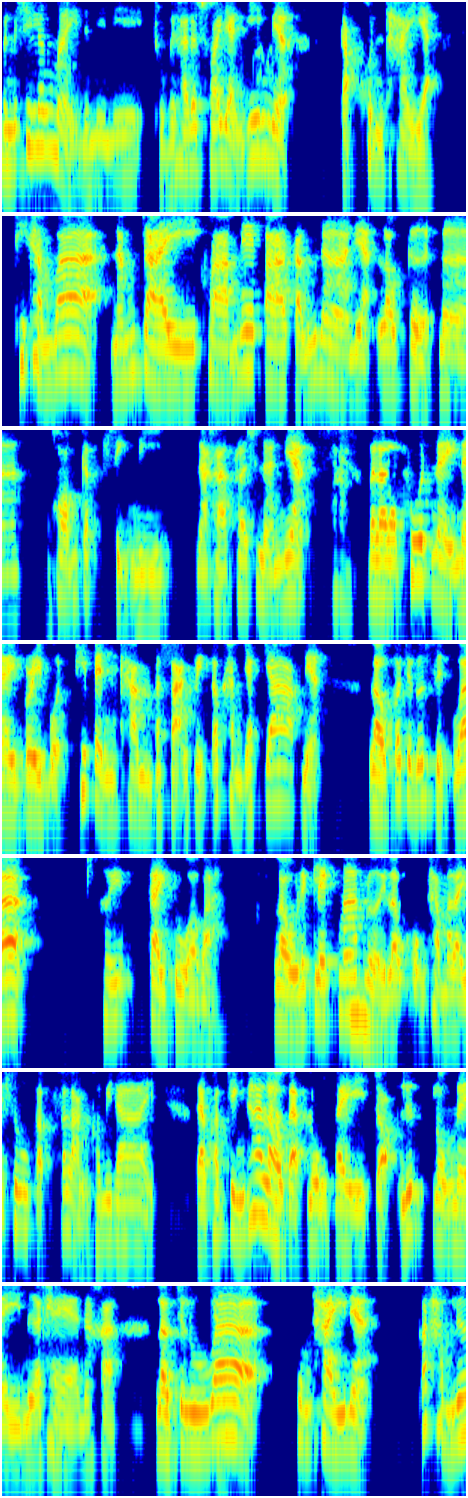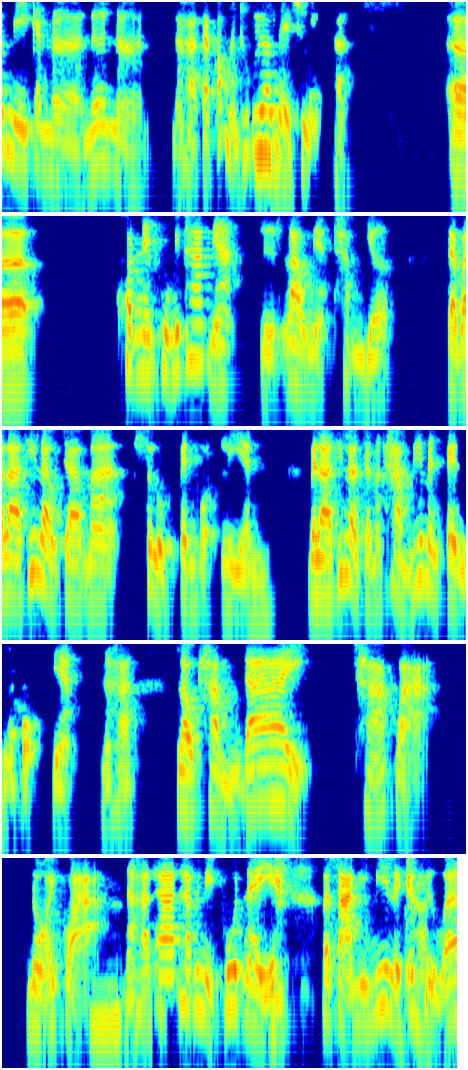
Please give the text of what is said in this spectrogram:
มันไม่ใช่เรื่องใหม่นะมีมีถูกไหมคะโดยเฉพาะอย่างยิ่งเนี่ย กับคนไทยอะ่ะที่คำว่าน้ำใจความเมตตากรุณาเนี่ยเราเกิดมาพร้อมกับสิ่งนี้นะคะ เพราะฉะนั้นเนี่ยเวลาเราพูดในในบริบทที่เป็นคำภาษาอังกฤษแล้วคำยากๆเนี่ย เราก็จะรู้สึกว่าเฮ้ยไก่ตัวว่ะ เราเล็กๆมากเลย เราคงทำอะไรสู้กับฝรั่งเขาไม่ได้ แต่ความจริงถ้าเราแบบลงไปเจาะลึกลงในเนื้อแท้นะคะ เราจะรู้ว่าคนไทยเนี่ย ก็ทำเรื่องนี้กันมาเนิ่นนานนะคะ แต่ก็เหมือนทุกเรื่องในชีวิตค่ะเอ่อคนในภูมิภาคเนี้ยหรือเราเนี่ยทำเยอะ แต่เวลาที่เราจะมาสรุปเป็นบทเรียน เวลาที่เราจะมาทำให้มันเป็นระบบเนี่ยนะคะ เราทำได้ช้ากว่าน้อยกว่านะคะ ถ้าถ้าพี่หนุ่ยพูดในภาษามีมี่เลยก็คือว่า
